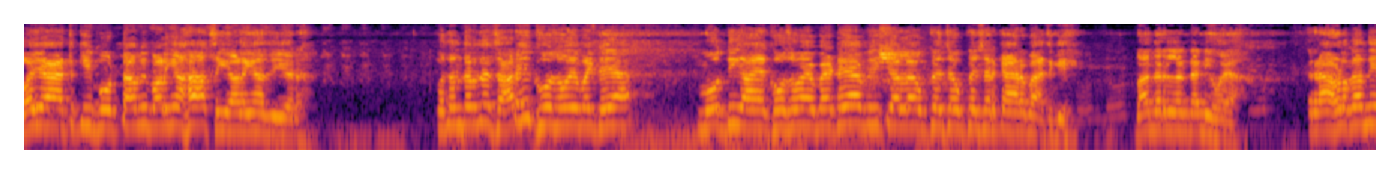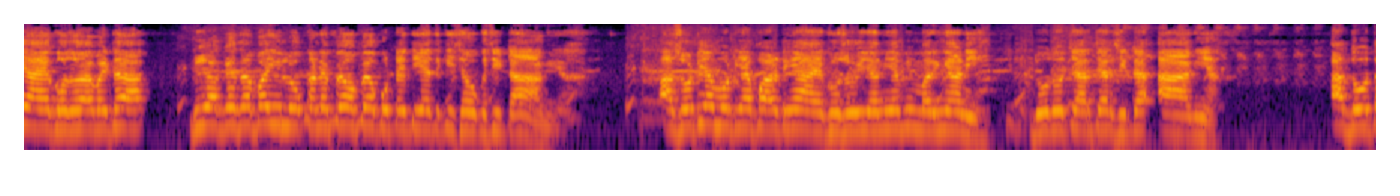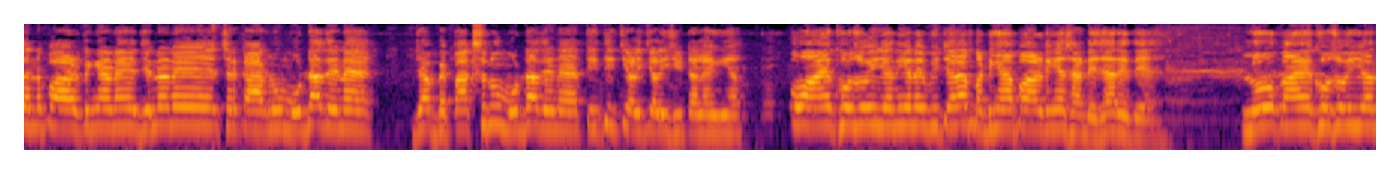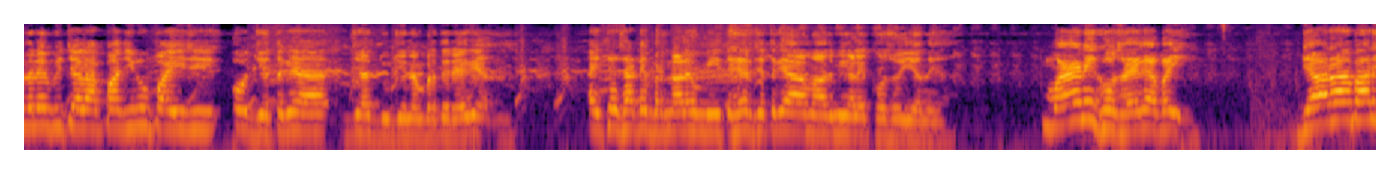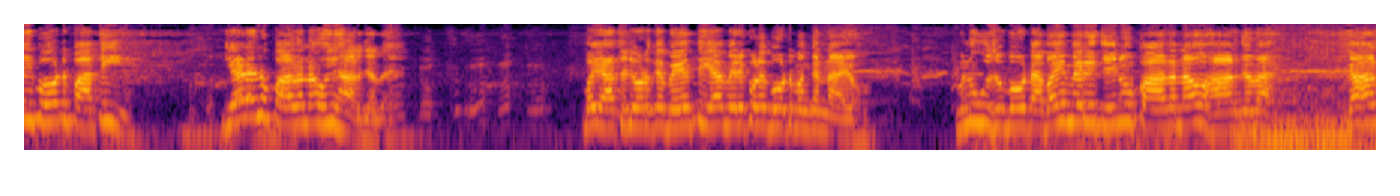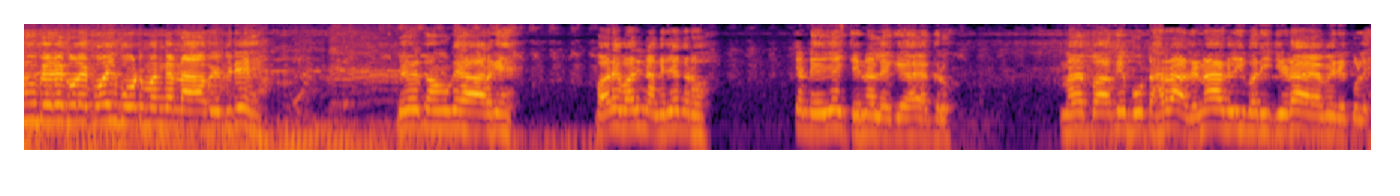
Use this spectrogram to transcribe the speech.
ਬਈ ਐਤਕੀ ਵੋਟਾਂ ਵੀ ਵਾਲੀਆਂ ਹਾਸੀ ਵਾਲੀਆਂ ਸੀ ਯਾਰ। ਪਤੰਦਰ ਦੇ ਸਾਰੇ ਹੀ ਖੁਸ਼ ਹੋਏ ਬੈਠੇ ਆ। ਮੋਦੀ ਆਏ ਖੁਸ਼ ਹੋਏ ਬੈਠੇ ਆ ਵੀ ਚੱਲ ਔਖੇ ਸੌਖੇ ਸਰਕਾਰ ਬਚ ਗਈ। ਬਾਂਦਰ ਲੰਡਾ ਨਹੀਂ ਹੋਇਆ। ਰਾਹੁਲ ਗਾਂਧੀ ਆਏ ਖੁਸ਼ ਹੋਇਆ ਬੈਠਾ ਵੀ ਅੱਗੇ ਤਾਂ ਭਾਈ ਲੋਕਾਂ ਨੇ ਪਿਓ ਪਿਓ ਕੁੱਟੇ ਤੀ ਐਤਕੀ ਸ਼ੌਕ ਸੀਟਾਂ ਆ ਗਈਆਂ। ਆ ਛੋਟੀਆਂ ਮੋਟੀਆਂ ਪਾਰਟੀਆਂ ਆਏ ਖੁਸ਼ ਹੋਈ ਜਾਂਦੀਆਂ ਵੀ ਮਰੀਆਂ ਨਹੀਂ। ਦੋ ਦੋ ਚਾਰ ਚਾਰ ਸੀਟਾਂ ਆ ਗਈਆਂ। ਆ ਦੋ ਤਿੰਨ ਪਾਰਟੀਆਂ ਨੇ ਜਿਨ੍ਹਾਂ ਨੇ ਸਰਕਾਰ ਨੂੰ ਮੋਢਾ ਦੇਣਾ ਜਾਂ ਵਿਪਕਸ਼ ਨੂੰ ਮੋਢਾ ਦੇਣਾ ਹੈ 30 30 40 40 ਸੀਟਾਂ ਲੈ ਗਈਆਂ। ਉਹ ਆਏ ਖੁਸ਼ ਹੋਈ ਜਾਂਦੀਆਂ ਨੇ ਵੀ ਚਲਾ ਵੱਡੀਆਂ ਪਾਰਟੀਆਂ ਸਾਡੇ ਸਾਰੇ ਤੇ ਹੈ ਲੋਕ ਆਏ ਖੁਸ਼ ਹੋਈ ਜਾਂਦੇ ਨੇ ਵੀ ਚਲ ਆਪਾਂ ਜਿਹਨੂੰ ਪਾਈ ਜੀ ਉਹ ਜਿੱਤ ਗਿਆ ਜਾਂ ਦੂਜੇ ਨੰਬਰ ਤੇ ਰਹਿ ਗਿਆ। ਇੱਥੇ ਸਾਡੇ ਬਰਨਾਲੇ ਉਮੀਦ ਹੈਰ ਜਿੱਤ ਗਿਆ, ਆਮ ਆਦਮੀ ਵਾਲੇ ਖੁਸ਼ ਹੋਈ ਜਾਂਦੇ ਆ। ਮੈਂ ਨਹੀਂ ਖੁਸ਼ ਹੈਗਾ ਬਾਈ। 11 ਵਾਰੀ ਵੋਟ ਪਾਤੀ। ਜਿਹੜੇ ਨੂੰ ਪਾ ਦੇਣਾ, ਉਹੀ ਹਾਰ ਜਾਂਦਾ ਹੈ। ਬਈ ਹੱਥ ਜੋੜ ਕੇ ਬੇਨਤੀ ਆ, ਮੇਰੇ ਕੋਲੇ ਵੋਟ ਮੰਗਣ ਨਾ ਆਇਓ। ਮਨੂਸ ਵੋਟ ਆ, ਬਾਈ ਮੇਰੀ ਜਿਹਨੂੰ ਪਾ ਦੇਣਾ, ਉਹ ਹਾਰ ਜਾਂਦਾ ਗਾਹਾਂ ਨੂੰ ਮੇਰੇ ਕੋਲੇ ਕੋਈ ਵੋਟ ਮੰਗਣ ਨਾ ਆਵੇ ਵੀਰੇ। ਫੇਰ ਕਹੋਗੇ ਹਾਰ ਗਏ। ਬਾਰੇ ਬਾਰੀ ਲੰਘ ਜਿਆ ਕਰੋ। ਝੰਡੇ ਜਿਹਾ ਇੱਥੇ ਨਾ ਲੈ ਕੇ ਆਇਆ ਕਰੋ। ਮੈਂ ਪਾ ਕੇ ਵੋਟ ਹਰਾ ਦੇਣਾ ਅਗਲੀ ਵਾਰੀ ਜਿਹੜਾ ਆਇਆ ਮੇਰੇ ਕੋਲੇ।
